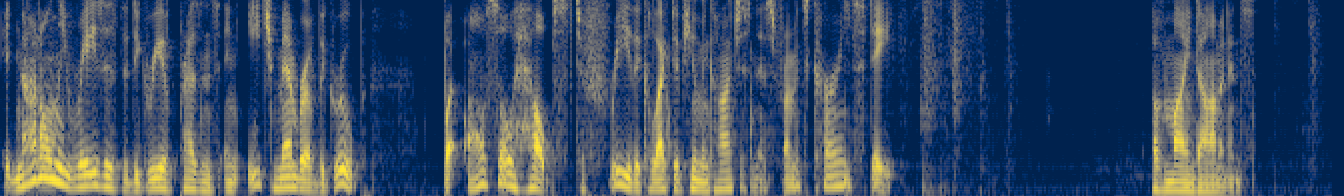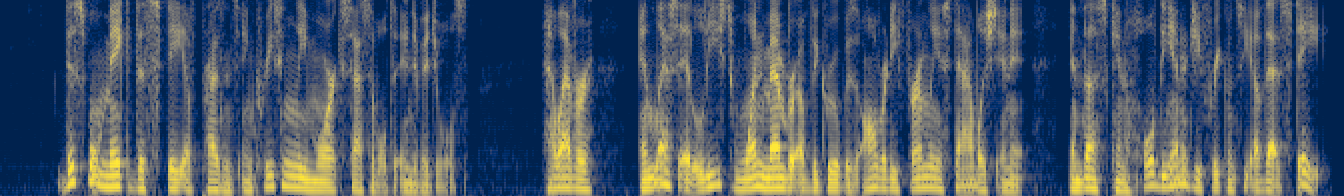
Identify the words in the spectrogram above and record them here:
It not only raises the degree of presence in each member of the group, but also helps to free the collective human consciousness from its current state of mind dominance. This will make this state of presence increasingly more accessible to individuals. However, unless at least one member of the group is already firmly established in it and thus can hold the energy frequency of that state,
